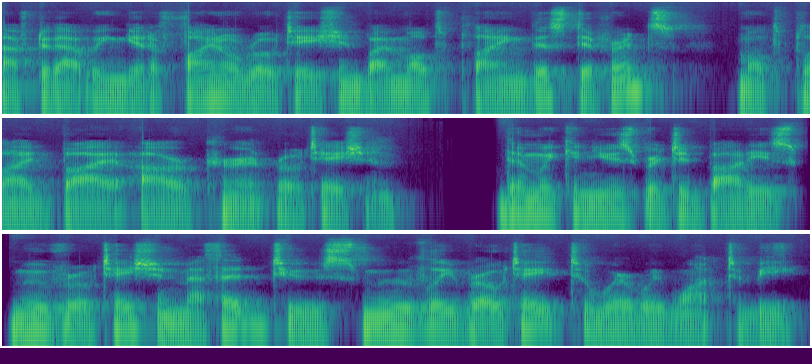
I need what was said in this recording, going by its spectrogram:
After that, we can get a final rotation by multiplying this difference multiplied by our current rotation. Then we can use rigid body's move rotation method to smoothly rotate to where we want to be.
